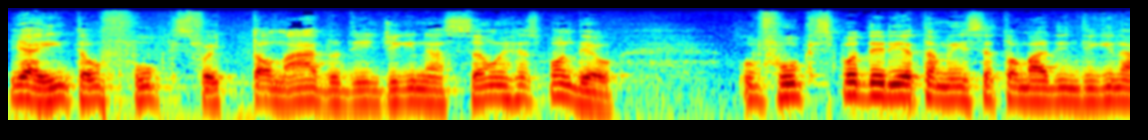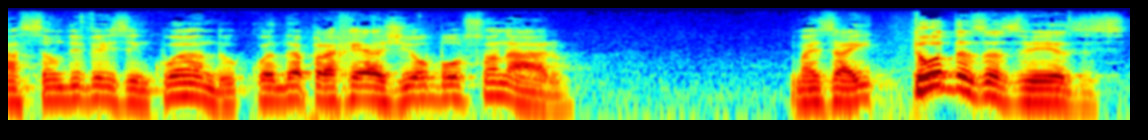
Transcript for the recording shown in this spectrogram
E aí então Fux foi tomado de indignação e respondeu. O Fux poderia também ser tomado indignação de vez em quando, quando é para reagir ao Bolsonaro. Mas aí todas as vezes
